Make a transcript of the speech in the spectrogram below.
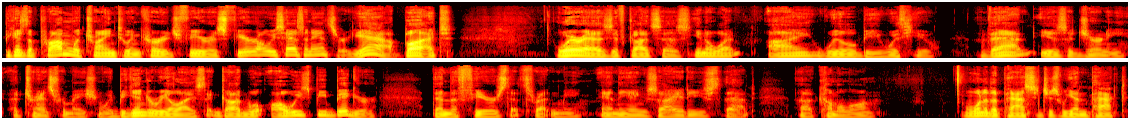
Because the problem with trying to encourage fear is fear always has an answer. Yeah, but whereas if God says, "You know what? I will be with you." That is a journey, a transformation. We begin to realize that God will always be bigger than the fears that threaten me and the anxieties that uh, come along. One of the passages we unpacked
